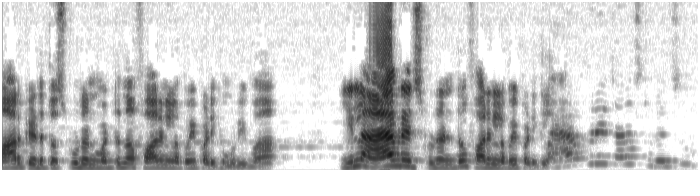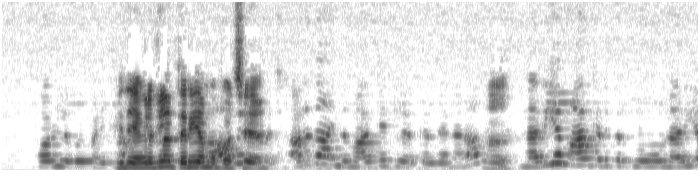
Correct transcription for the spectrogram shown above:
மார்க் எடுத்த ஸ்டூடெண்ட் மட்டும்தான் ஃபாரின்ல போய் படிக்க முடியுமா? இல்ல ஆவரேஜ் ஸ்டூடெண்ட்டும் ஃபாரின்ல போய் படிக்கலாம்? ஆவரேஜான ஸ்டூடெண்ட்ஸும் ஃபாரின்ல போய் இது எங்களுக்குலாம் தெரியாம போச்சு. அதுதான் இந்த மார்க்கெட்ல இருக்கிறது என்னன்னா ம். நிறைய மார்க் எடுத்திருக்கணும் நிறைய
